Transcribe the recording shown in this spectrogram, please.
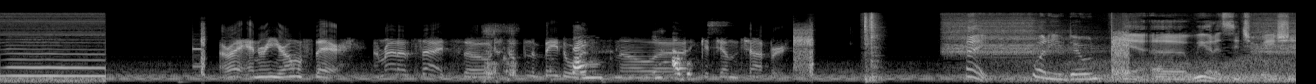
All right, Henry, you're almost there. I'm right outside, so just open the bay door, and I'll uh, get you on the chopper. Hey, what are you doing? Yeah, uh, we got a situation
